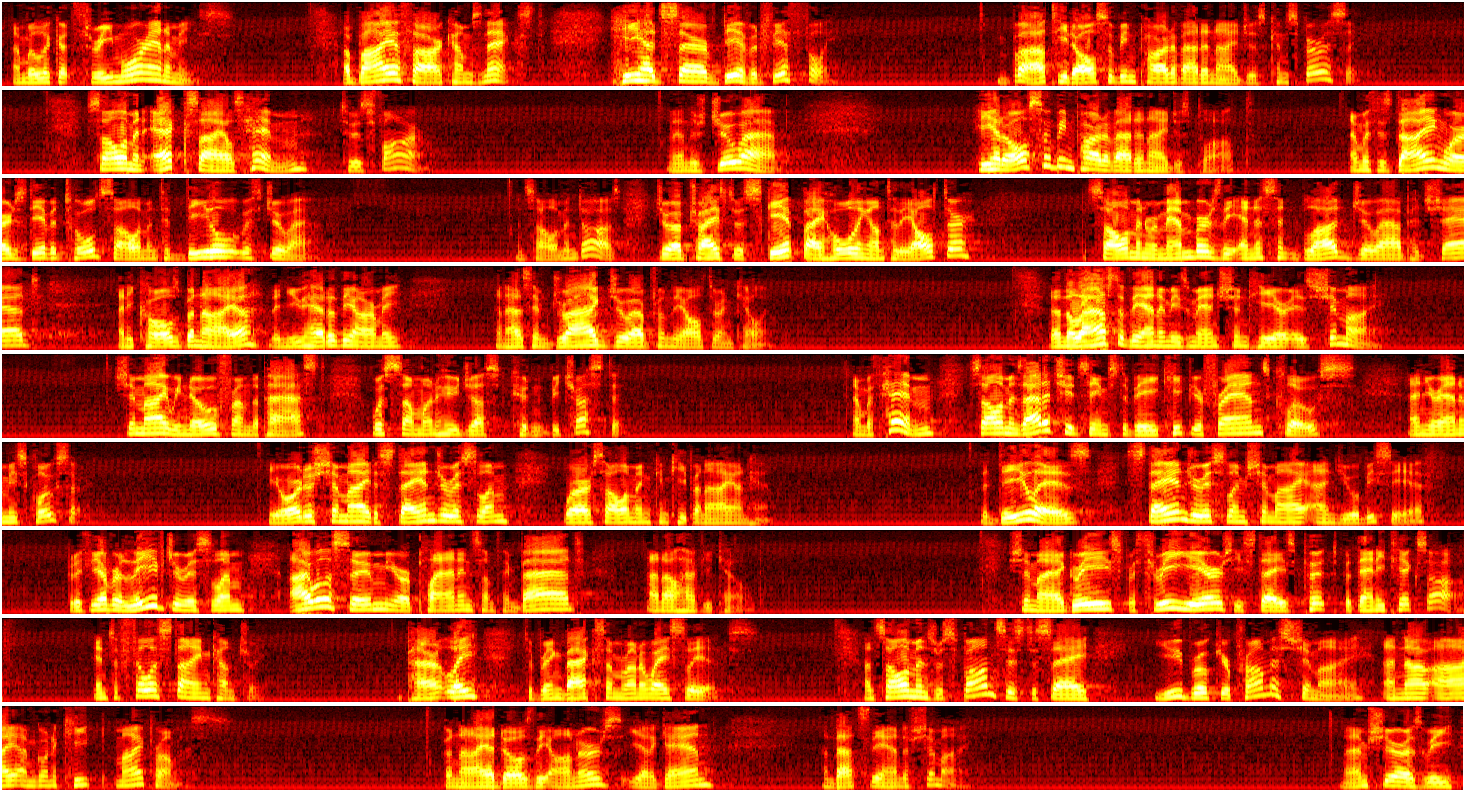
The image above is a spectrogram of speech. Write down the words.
And we'll look at three more enemies. Abiathar comes next. He had served David faithfully. But he'd also been part of Adonijah's conspiracy. Solomon exiles him to his farm. And then there's Joab. He had also been part of Adonijah's plot. And with his dying words, David told Solomon to deal with Joab. And Solomon does. Joab tries to escape by holding onto the altar. But Solomon remembers the innocent blood Joab had shed and he calls Benaiah, the new head of the army, and has him drag Joab from the altar and kill him. Then the last of the enemies mentioned here is Shimei. Shimei, we know from the past, was someone who just couldn't be trusted. And with him, Solomon's attitude seems to be keep your friends close and your enemies closer. He orders Shimei to stay in Jerusalem where Solomon can keep an eye on him. The deal is stay in Jerusalem, Shimei, and you will be safe. But if you ever leave Jerusalem, I will assume you're planning something bad and I'll have you killed. Shimei agrees. For three years he stays put, but then he takes off into Philistine country. Apparently to bring back some runaway slaves. And Solomon's response is to say, You broke your promise, Shimei, and now I am going to keep my promise. Benaiah does the honors yet again, and that's the end of Shimei. Now, I'm sure as we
